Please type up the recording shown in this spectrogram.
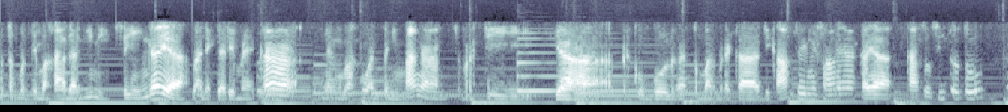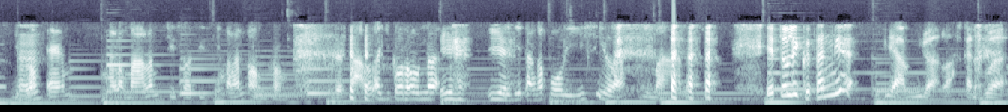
untuk menerima keadaan ini sehingga ya banyak dari mereka yang melakukan penyimpangan seperti ya berkumpul dengan teman mereka di kafe misalnya kayak kasus itu tuh di? Blok M malam-malam siswa-siswi malah nongkrong udah tahu lagi corona Iya, iya. jadi ditangkap polisi lah gimana Itu lu ikutan nggak? ya enggak lah kan gua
